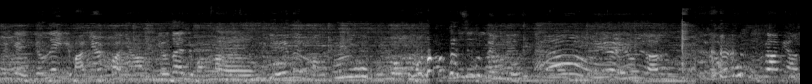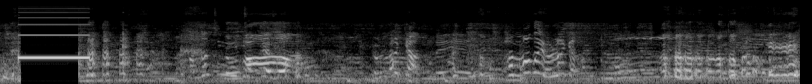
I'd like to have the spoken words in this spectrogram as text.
이렇게 연애 얘기 많이 할 거 아니야 여자애들 만나면 얘는 막 울고 불고 막 남자 친구 때문에 아 얘 이러지 나는 너무 공감이 안 돼 남자친구가 연락이 안 돼. 밤마다 연락이 안 돼. 어떡해.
